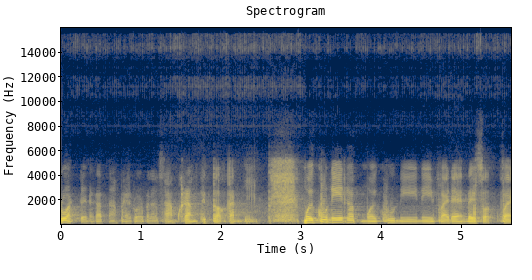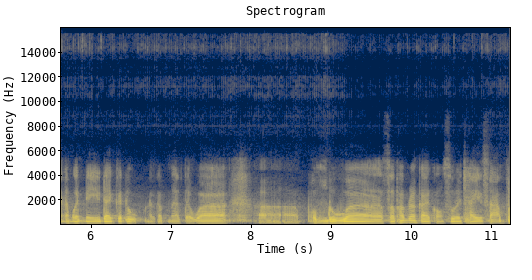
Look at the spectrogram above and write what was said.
รวดเลยนะครับนะแพ้รวดไปแล้วสามครั้งติดต่อกัน มวยคู่นี้ครับมวยคู่นี้นี่ฝ่ายแดงได้สดฝ่ายน้ำเงินนี่ได้กระดูกนะครับนะแต่ว่าผมดูว่าสภาพร่างกายของสุรชัยสามไฟ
